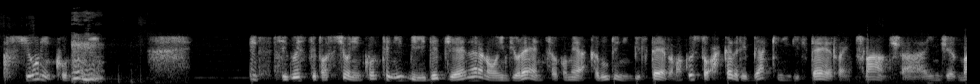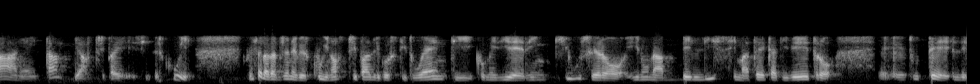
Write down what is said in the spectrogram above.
passioni incontenibili se queste passioni incontenibili degenerano in violenza, come è accaduto in Inghilterra, ma questo accadrebbe anche in Inghilterra, in Francia, in Germania, in tanti altri paesi. Per cui questa è la ragione per cui i nostri padri costituenti, come dire, rinchiusero in una bellissima teca di vetro eh, tutte le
